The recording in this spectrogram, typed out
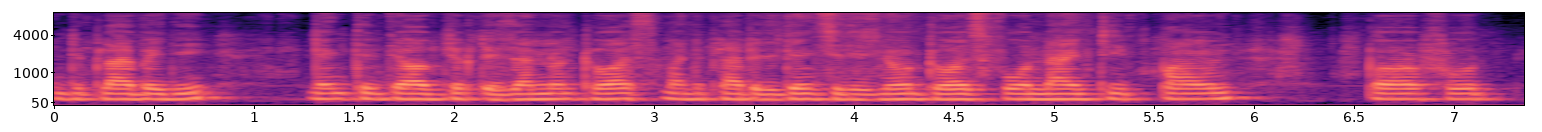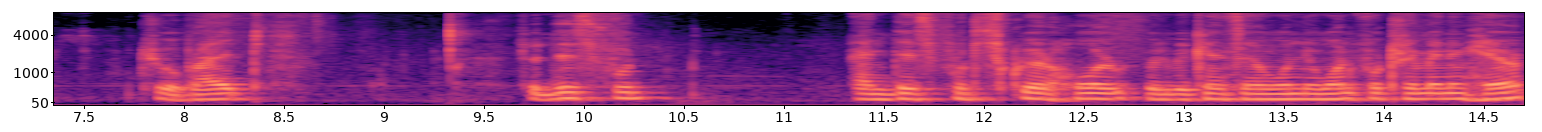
multiplied by the length of the object is unknown to us. Multiplied by the density is known to us. 490 pound per foot cube right so this foot and this foot square hole will be cancelled only one foot remaining here.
